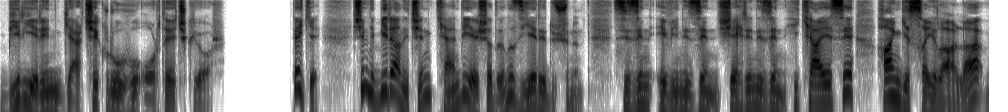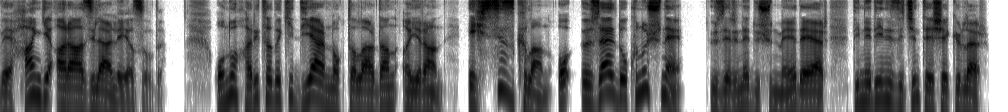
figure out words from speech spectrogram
bir yerin gerçek ruhu ortaya çıkıyor. Peki, şimdi bir an için kendi yaşadığınız yeri düşünün. Sizin evinizin, şehrinizin hikayesi hangi sayılarla ve hangi arazilerle yazıldı? Onu haritadaki diğer noktalardan ayıran, eşsiz kılan o özel dokunuş ne? Üzerine düşünmeye değer. Dinlediğiniz için teşekkürler.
